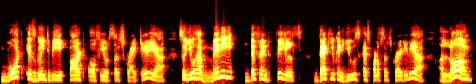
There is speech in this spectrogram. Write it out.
what is going to be part of your search criteria. So you have many different fields that you can use as part of search criteria along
